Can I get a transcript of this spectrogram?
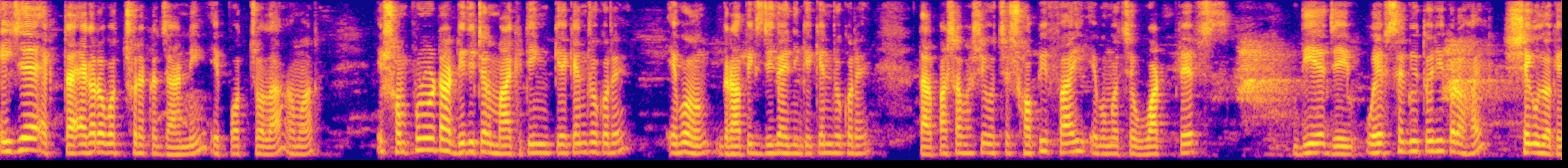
এই যে একটা এগারো বছর একটা জার্নি, এই পথ চলা আমার, এই সম্পূর্ণটা ডিজিটাল মার্কেটিংকে কেন্দ্র করে এবং গ্রাফিক্স ডিজাইনিংকে কেন্দ্র করে। তার পাশাপাশি হচ্ছে শপিফাই এবং হচ্ছে ওয়ার্ডপ্রেস দিয়ে যে ওয়েবসাইটগুলি তৈরি করা হয়, সেগুলোকে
